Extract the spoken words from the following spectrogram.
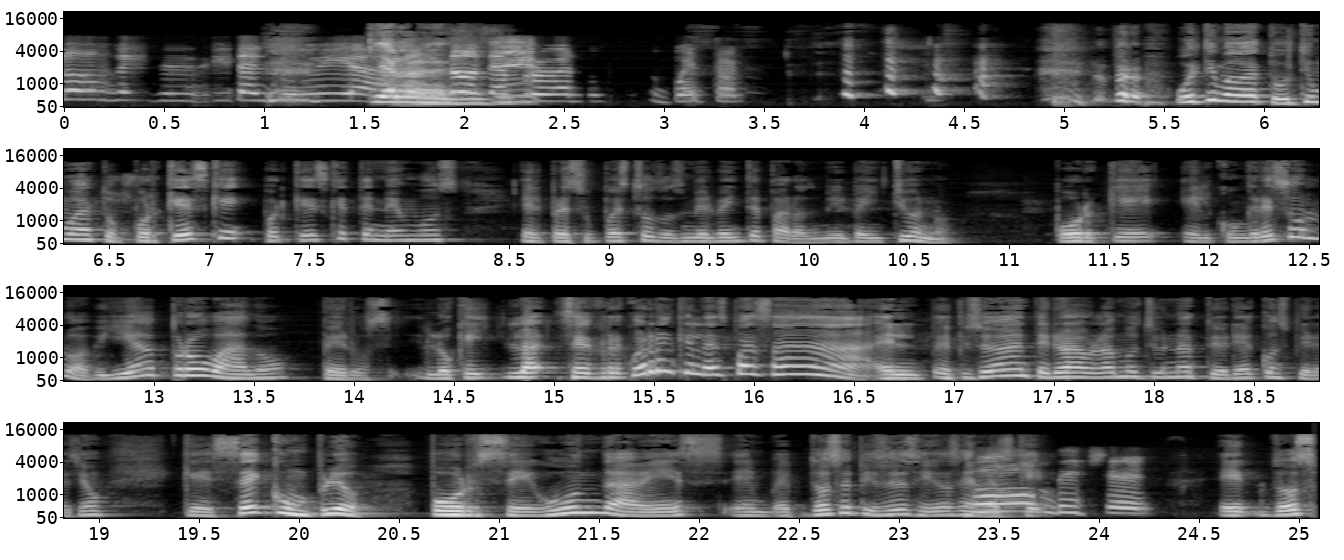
Desgraciados. ¿Quién los necesita en su vida? ¿Quién los no te aprueban los presupuestos. Pero último dato, último dato. ¿Por qué es que, por qué es que tenemos el presupuesto 2020 para 2021? Porque el Congreso lo había aprobado, pero lo que la- se recuerdan que la vez pasada, el episodio anterior hablamos de una teoría de conspiración que se cumplió por segunda vez en dos episodios seguidos en los que. Eh, dos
